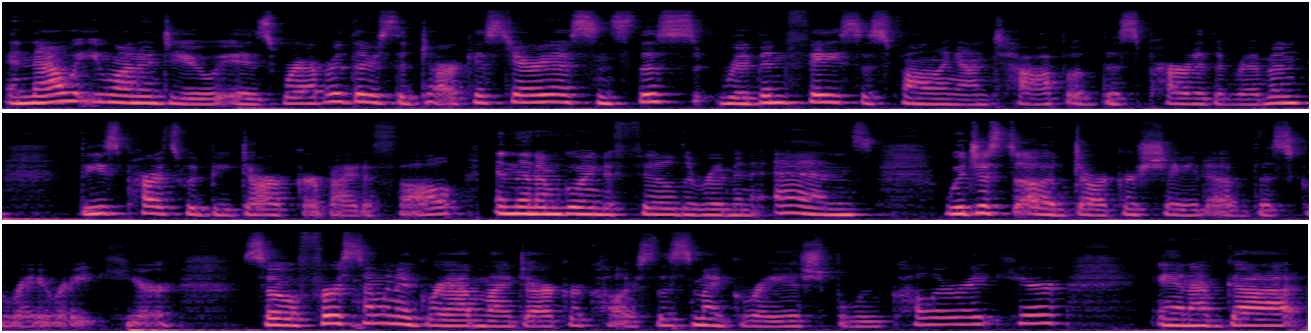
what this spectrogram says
And now what you want to do is wherever there's the darkest area, since this ribbon face is falling on top of this part of the ribbon, these parts would be darker by default. And then I'm going to fill the ribbon ends with just a darker shade of this gray right here. So first I'm going to grab my darker color. So this is my grayish blue color right here. And I've got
